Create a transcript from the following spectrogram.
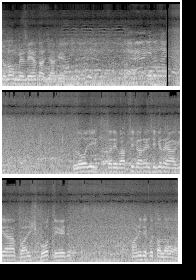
ਚਲੋ, ਮਿਲਦੇ ਆ ਘਰ ਜਾ ਕੇ। ਲੋ ਜੀ, ਘਰੇ ਵਾਪਸੀ ਕਰ ਰਹੇ ਸੀਗੇ ਤੇ ਆ ਗਿਆ ਬਾਰਿਸ਼ ਬਹੁਤ ਤੇਜ਼। ਪਾਣੀ ਦੇਖੋ ਚੱਲਦਾ ਹੋਇਆ।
